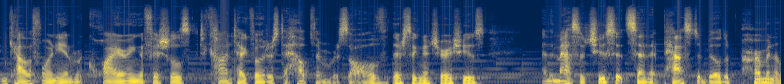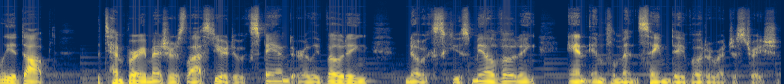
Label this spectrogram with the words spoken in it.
in California and requiring officials to contact voters to help them resolve their signature issues. And the Massachusetts Senate passed a bill to permanently adopt the temporary measures last year to expand early voting, no excuse mail voting, and implement same day voter registration.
